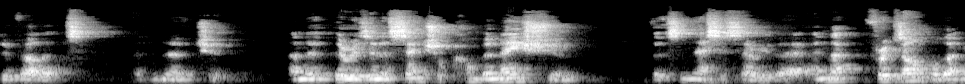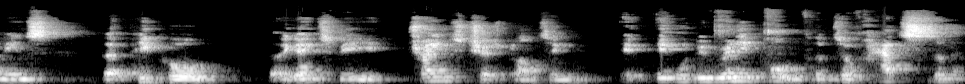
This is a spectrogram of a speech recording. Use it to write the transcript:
developed and nurtured. And that there is an essential combination that's necessary there. And that, for example, that means that people that are going to be trained to church planting, it, it would be really important for them to have had some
